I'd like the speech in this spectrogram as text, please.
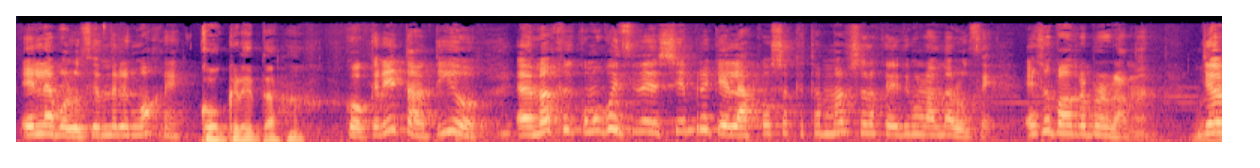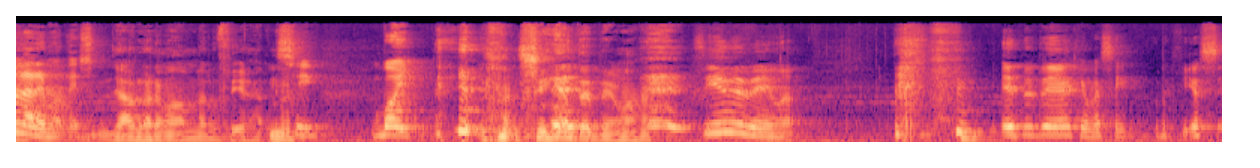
es la evolución del lenguaje. Concreta. Concreta, tío. Además, que como coincide siempre que las cosas que están mal son las que decimos los andaluces. Eso para otro programa. Ya hablaremos de eso. Ya hablaremos de Andalucía. Sí. Voy. Siguiente tema. Siguiente tema. Este tema que va a ser gracioso.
